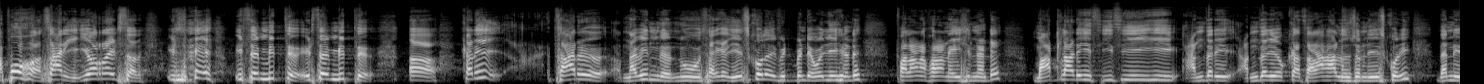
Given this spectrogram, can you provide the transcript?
అపోహ sorry your right sir it's it's a myth it's a myth కానీ సార్ నవీన్ నువ్వు సరిగా చేసుకోలేదు ఫిట్మెంట్ ఎవరు చేసినంటే ఫలానా ఫలానా వేసిందంటే మాట్లాడి సీసీ అందరి అందరి యొక్క సలహాలు సూచనలు తీసుకొని దాన్ని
